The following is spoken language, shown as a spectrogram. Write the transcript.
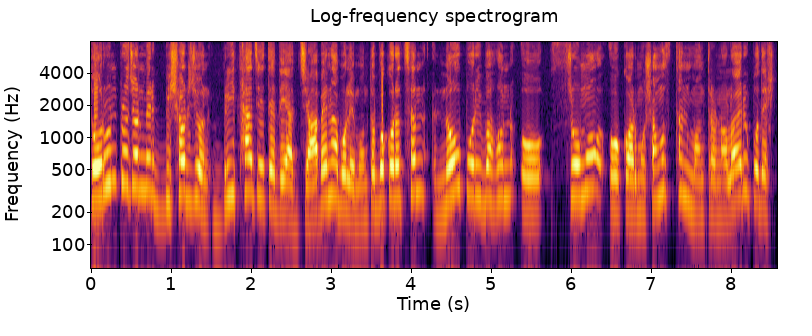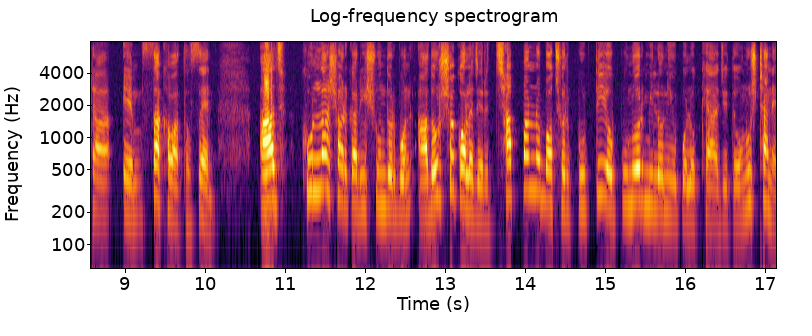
তরুণ প্রজন্মের বিসর্জন বৃথা যেতে দেয়া যাবে না বলে মন্তব্য করেছেন নৌ পরিবহন ও শ্রম ও কর্মসংস্থান মন্ত্রণালয়ের উপদেষ্টা এম সাখাওয়াত হোসেন। আজ খুলনা সরকারি সুন্দরবন আদর্শ কলেজের ছাপ্পান্ন বছর পূর্তি ও পুনর্মিলনী উপলক্ষে আয়োজিত অনুষ্ঠানে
